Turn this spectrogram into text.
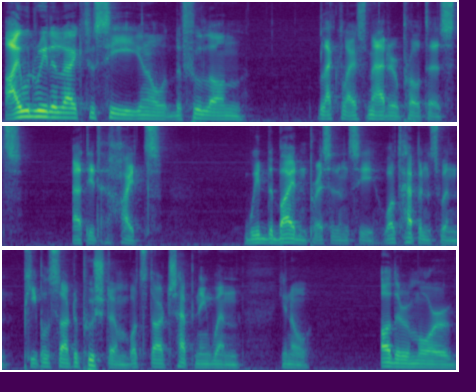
I would really like to see, you know, the full-on Black Lives Matter protests at its height with the Biden presidency. What happens when people start to push them? What starts happening when, you know, other more,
